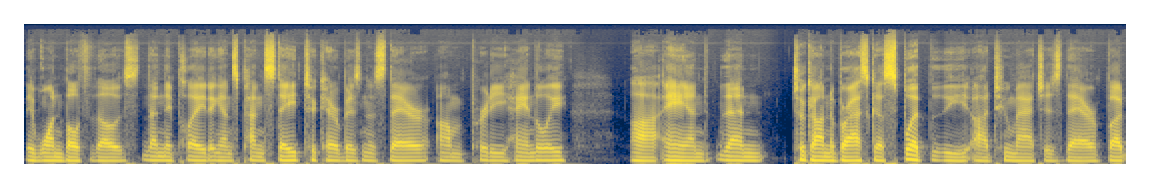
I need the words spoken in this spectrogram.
They won both of those. Then they played against Penn State, took care of business there um, pretty handily uh, and then took on Nebraska, split the uh, two matches there. But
